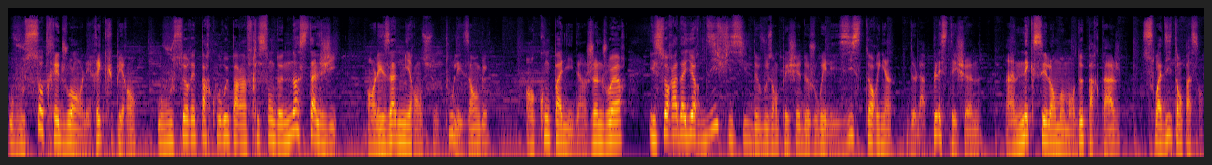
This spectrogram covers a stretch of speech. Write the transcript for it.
où vous sauterez de joie en les récupérant, où vous serez parcouru par un frisson de nostalgie en les admirant sous tous les angles. En compagnie d'un jeune joueur, il sera d'ailleurs difficile de vous empêcher de jouer les historiens de la PlayStation, un excellent moment de partage, soit dit en passant.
